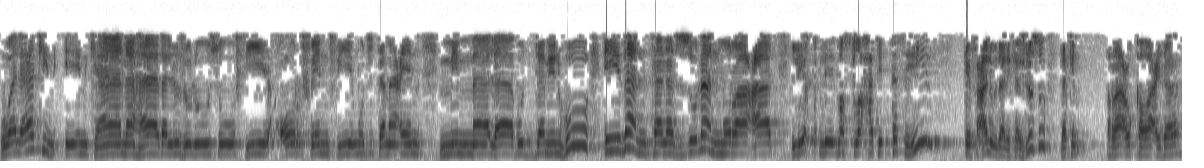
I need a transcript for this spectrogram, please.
ولكن إن كان هذا الجلوس في عرف في مجتمع مما لا بد منه إذا تنزلا مراعاة لمصلحة التسهيل. افعلوا ذلك اجلسوا. لكن راعوا قواعد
